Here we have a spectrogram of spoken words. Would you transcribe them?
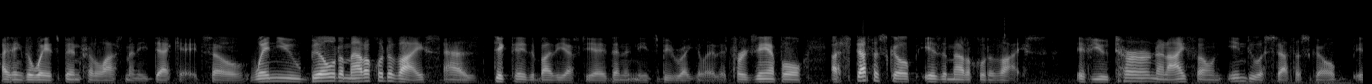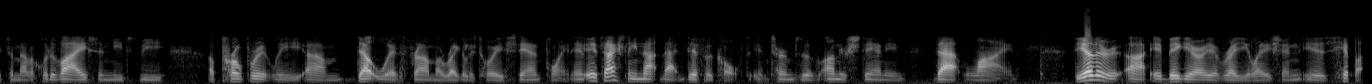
I think, the way it's been for the last many decades. So when you build a medical device as dictated by the FDA, then it needs to be regulated. For example, a stethoscope is a medical device. If you turn an iPhone into a stethoscope, it's a medical device and needs to be appropriately um, dealt with from a regulatory standpoint. And it's actually not that difficult in terms of understanding that line. The other uh, a big area of regulation is HIPAA.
